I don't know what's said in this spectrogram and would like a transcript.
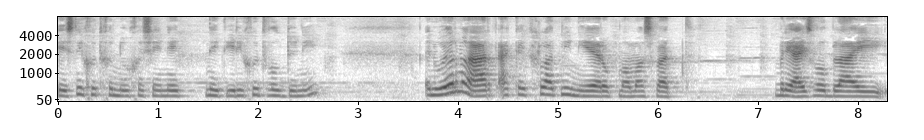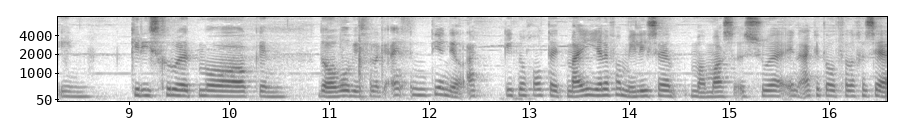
jy is nie goed genoeg as jy net net hierdie goed wil doen nie en hoor my hart ek kyk glad nie neer op mamas wat by die huis wil bly en kiddies groot maak en daar wil wees vir hulle inteendeel ek het nog altyd my hele familie se mammas is so en ek het al vir hulle gesê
